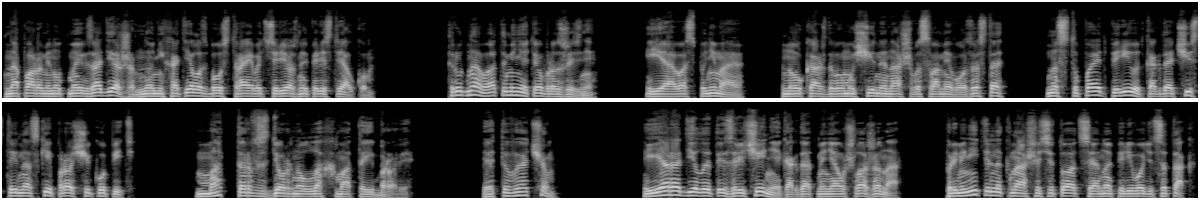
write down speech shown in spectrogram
На пару минут мы их задержим, но не хотелось бы устраивать серьезную перестрелку. Трудновато менять образ жизни. Я вас понимаю, но у каждого мужчины нашего с вами возраста наступает период, когда чистые носки проще купить. Маттер вздернул лохматые брови. «Это вы о чем?» «Я родил это изречение, когда от меня ушла жена. Применительно к нашей ситуации оно переводится так.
